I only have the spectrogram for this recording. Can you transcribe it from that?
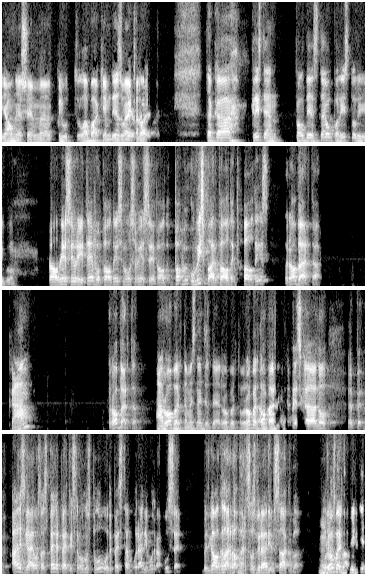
jauniešiem eh, kļūt labākiem, diez vai par Tā kā, Kristian, paldies tev par izturību. Paldies, Jurī, tev un paldies mūsu viesiem. Paldies, pa, un vispār paldies, paldies Robertam. Kam? Robertam. Ah, Robertam, es nedzirdēju. Robertam, Robertam, Robertam tāpēc, ka, nu, aizgāja uz tās peripētīs un runas plūdi, pēc tam redzējām otrā pusē. Bet gal galā Roberts uzbija raidījuma sākumā. Un Roberts bija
